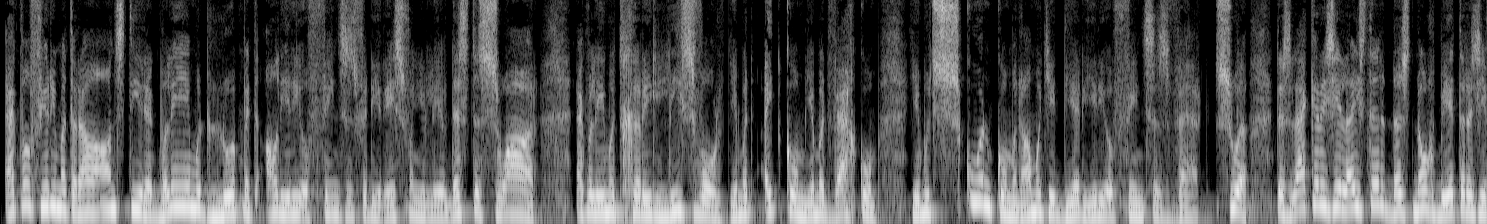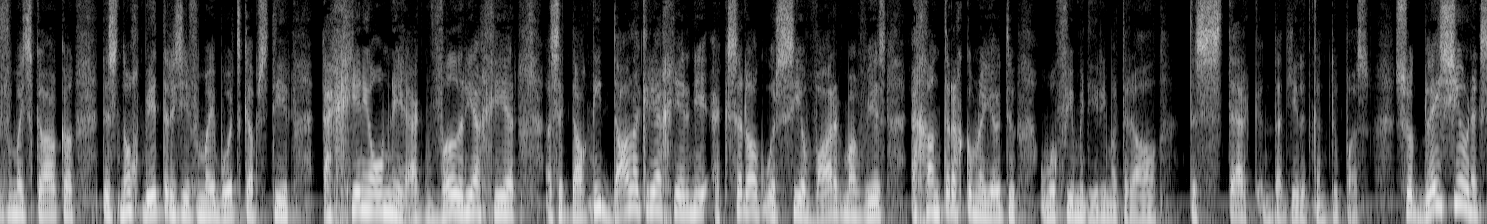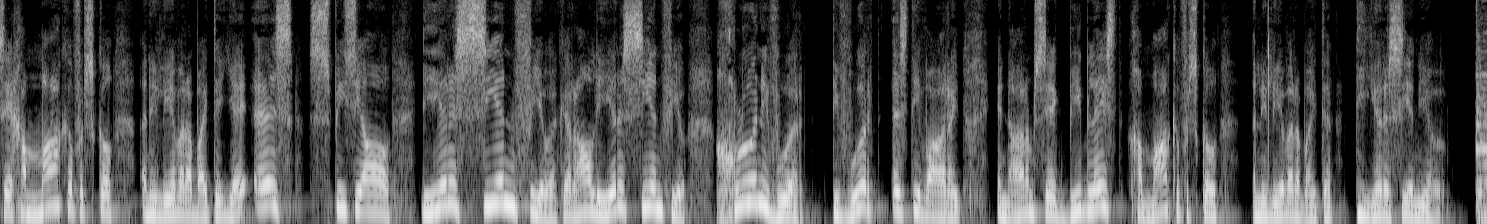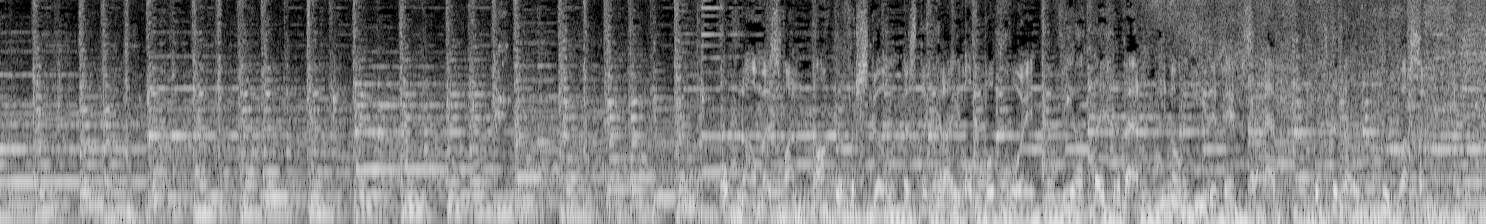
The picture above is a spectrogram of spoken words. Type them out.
Ek wil vir julle materiaal aanstuur. Ek wil hê jy moet loop met al hierdie offenses vir die res van jou lewe. Dis te swaar. Ek wil hê jy moet gerelease word. Jy moet uitkom, jy moet wegkom. Jy moet skoon kom en dan moet jy deur hierdie offenses werk. So, dis lekker as jy luister. Dis nog beter as jy vir my skakel. Dis nog beter as jy vir my boodskap stuur. Ek gee nie om nie. Ek wil reageer. As ek dalk nie dadelik reageer nie, ek sit dalk oor see waar ek mag wees. Ek gaan terugkom na jou toe om ook vir jou met hierdie materiaal te sterk en dat jy dit kan toepas. So ek bless jou en ek sê gaan maak 'n verskil in die lewe daar buite. Jy is spesiaal. Die Here seën vir jou. Ek herhaal die Here seën vir jou. Glo in die woord. Die woord is die waarheid en daarom sê ek be blessed, gaan maak 'n verskil in die lewe daar buite. Die Here seën jou. Maak 'n verskil is te kry op Potgooi via Tigerberg 104 FM se app of te wel toepassing.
